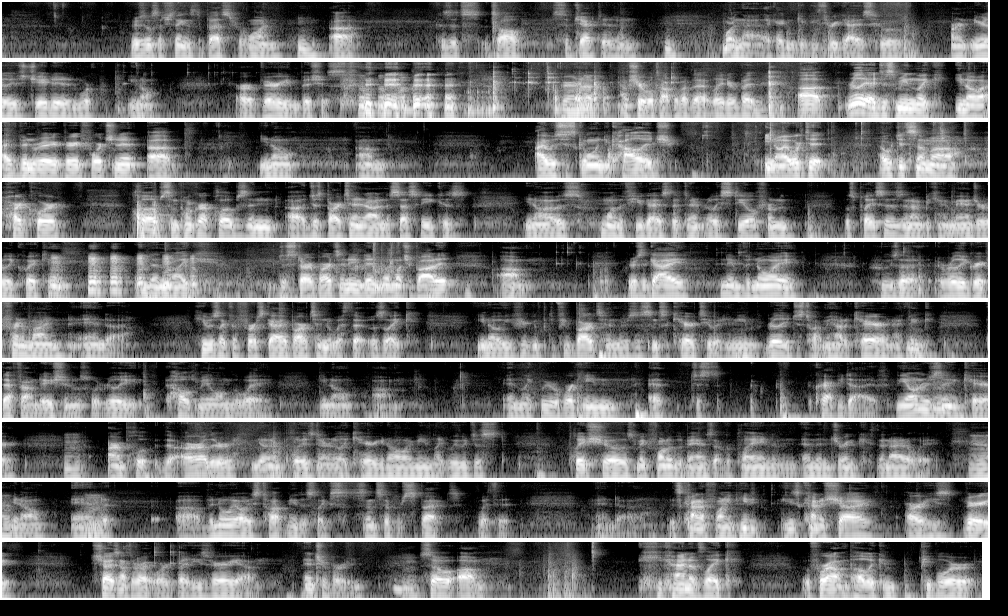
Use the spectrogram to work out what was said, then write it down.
there's no such thing as the best for one, Hmm. because it's it's all subjective and Hmm. more than that. Like I can give you three guys who aren't nearly as jaded and work, you know, are very ambitious. Fair enough. I'm sure we'll talk about that later, but uh, really, I just mean like you know I've been very very fortunate. Uh, you know, um, I was just going to college. You know, I worked at I worked at some uh, hardcore clubs, some punk rock clubs, and uh, just bartending out of necessity because you know I was one of the few guys that didn't really steal from those places, and I became a manager really quick, and, and then like just started bartending. Didn't know much about it. Um, there's a guy named Vinoy, who's a, a really great friend of mine, and uh, he was like the first guy I bartended with that was like, you know, if you if you bartend, there's a sense of care to it, and he really just taught me how to care, and I think that foundation was what really helped me along the way, you know. Um, and like we were working at just a, a crappy dive. The owners didn't care. Our empl- the, our other the other employees didn't really care. You know, I mean, like we would just play shows, make fun of the bands that were playing, and, and then drink the night away. Yeah. You know, and uh, Vinoy always taught me this like sense of respect with it, and uh, it's kind of funny. He he's kind of shy, or he's very shy is not the right word, but he's very uh, introverted. So um, he kind of like if we're out in public and people are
